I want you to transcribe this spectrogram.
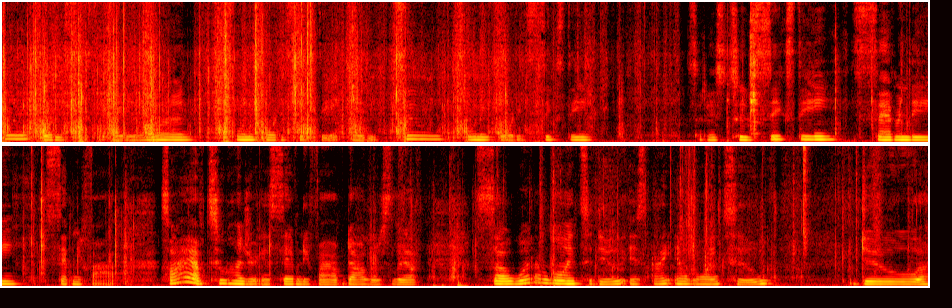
20, 40, 60, 81, 20, 40, 60, 82, 20, 40, 60. So that's 260, 70, 75. So I have $275 left. So what I'm going to do is I am going to do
